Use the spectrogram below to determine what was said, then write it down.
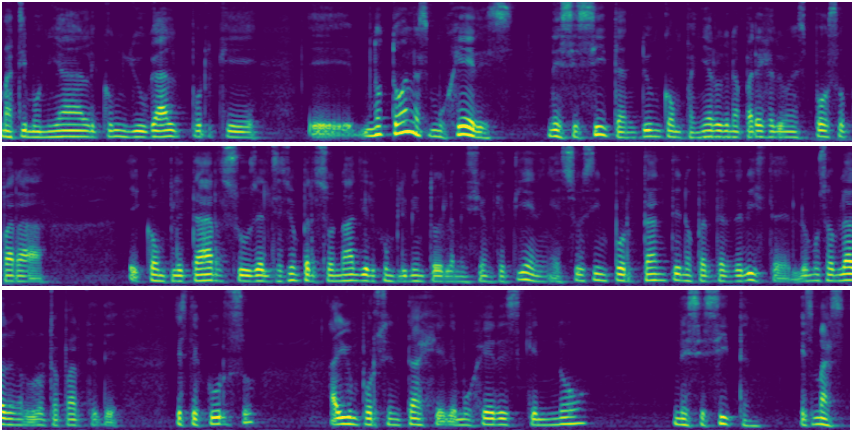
matrimonial, conyugal, porque no todas las mujeres necesitan de un compañero, de una pareja, de un esposo para eh, completar su realización personal y el cumplimiento de la misión que tienen. Eso es importante no perder de vista. Lo hemos hablado en alguna otra parte de este curso. hay un porcentaje de mujeres que no necesitan. Es más,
